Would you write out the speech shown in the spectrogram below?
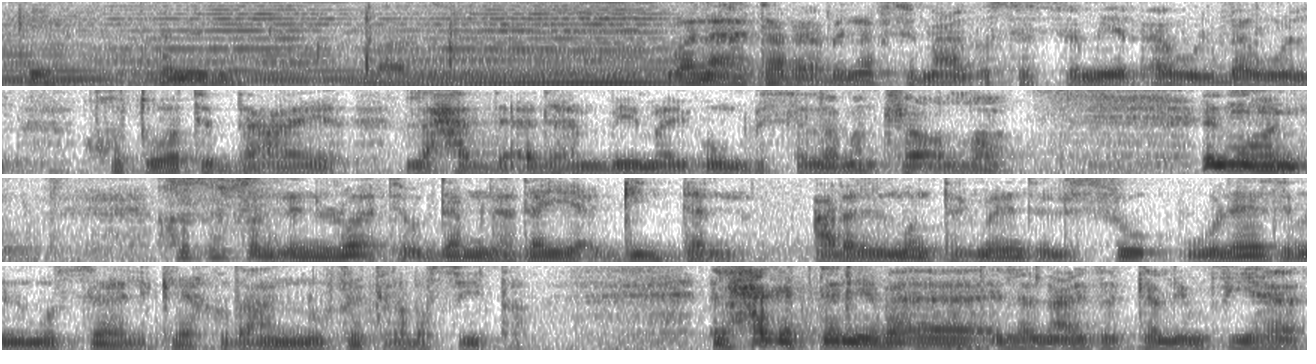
أوكي هنزل. وأنا هتابع بنفسي مع الأستاذ سمير أول بأول خطوات الدعاية لحد أدهم بيه ما يقوم بالسلامه إن شاء الله. المهم خصوصا إن الوقت قدامنا ضيق جدا. قبل المنتج ما ينزل السوق ولازم المستهلك ياخد عنه فكرة بسيطة. الحاجة التانية بقى اللي أنا عايز أتكلم فيها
